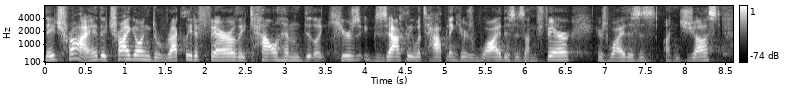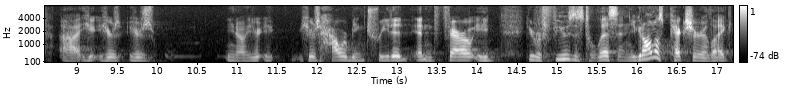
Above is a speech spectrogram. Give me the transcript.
They try. They try going directly to Pharaoh. They tell him, like, here's exactly what's happening. Here's why this is unfair. Here's why this is unjust. Uh, here's, here's, you know, here's how we're being treated. And Pharaoh, he, he refuses to listen. You can almost picture like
